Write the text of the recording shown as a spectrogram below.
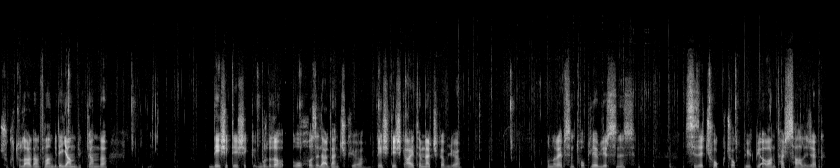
şu kutulardan falan bir de yan dükkanda değişik değişik burada da o hozelerden çıkıyor. Değişik değişik itemler çıkabiliyor. Bunları hepsini toplayabilirsiniz. Size çok çok büyük bir avantaj sağlayacak.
